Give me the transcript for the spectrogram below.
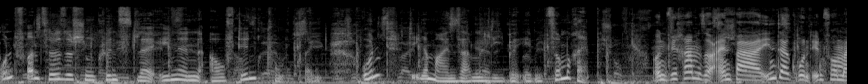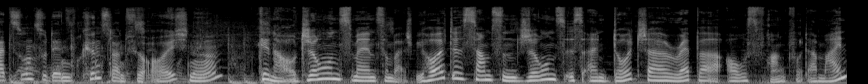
und französischen KünstlerInnen auf den Punkt bringt. Und die gemeinsame Liebe eben zum Rap. Und wir haben so ein paar Hintergrundinformationen zu den Künstlern für euch, ne? Genau, Jones Man zum Beispiel. Heute Samson Jones ist ein deutscher Rapper aus Frankfurt am Main,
